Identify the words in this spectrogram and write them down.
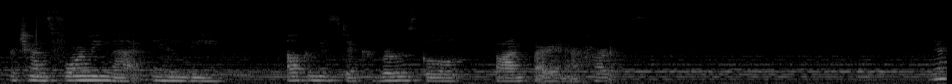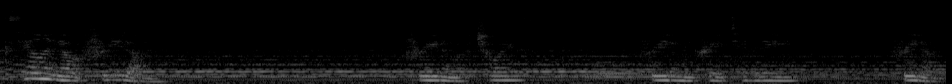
We're transforming that in the alchemistic rose gold bonfire in our hearts. And exhaling out freedom. Freedom of choice, freedom and creativity, freedom.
